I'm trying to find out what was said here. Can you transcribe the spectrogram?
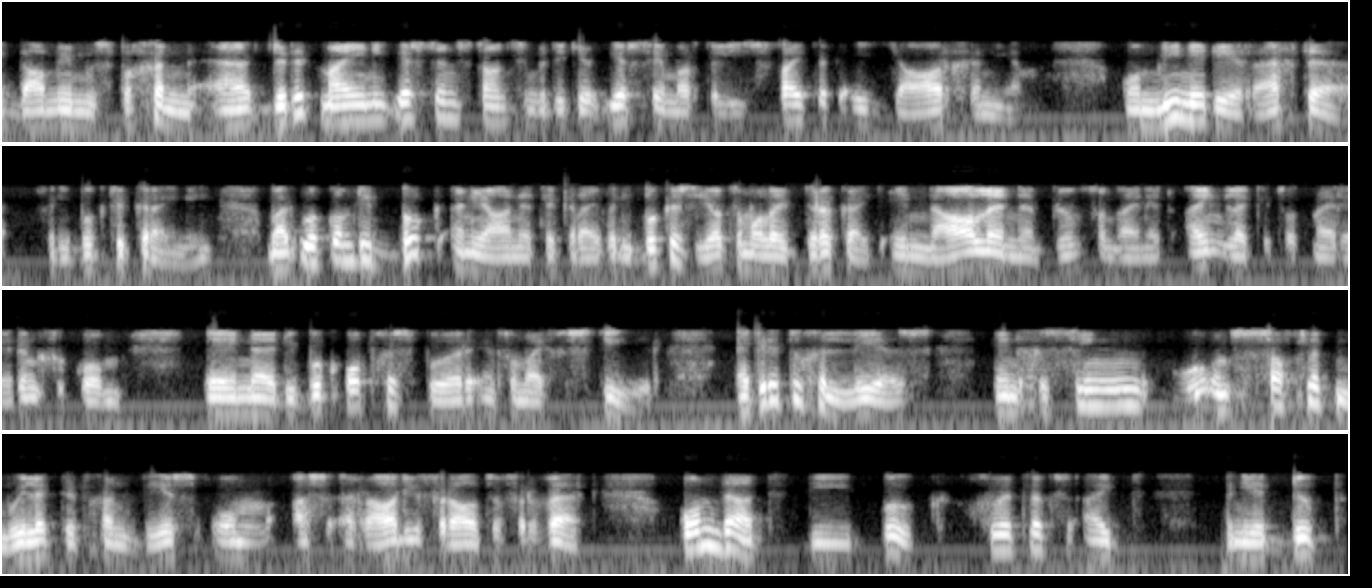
ek daarmee moes begin. Uh, dit het my in die eerste instansie moet ek jou eers sê Martelies feitelik 'n jaar geneem om nie net die regte vir die boek te kry nie, maar ook om die boek in die hande te kry want die boek is heeltemal uit druk uit en Nalen en Bloemfontein het uiteindelik tot my redding gekom en uh, die boek opgespoor en vir my gestuur. Ek het dit toe gelees en gesien hoe onsaglik moeilik dit gaan wees om as 'n radioverhaal te verwerk omdat die boek grootliks uit meneer Doep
